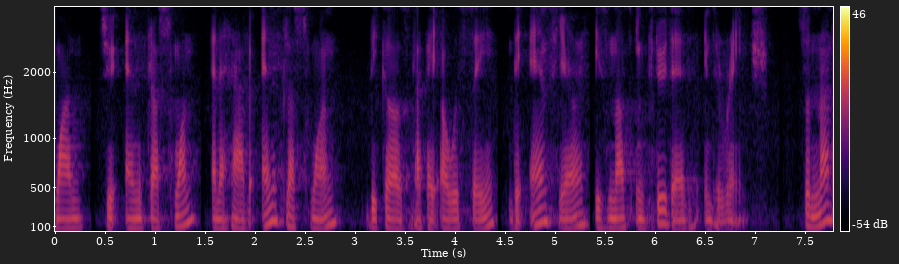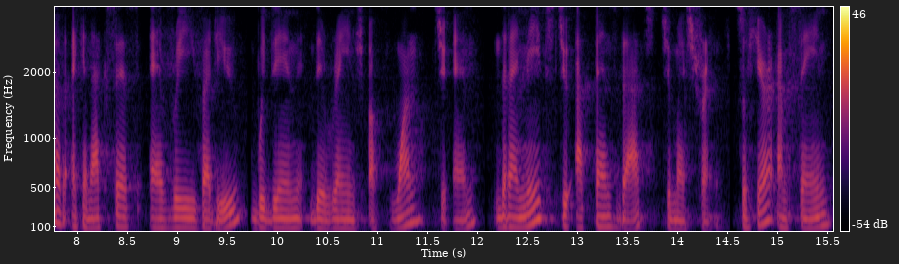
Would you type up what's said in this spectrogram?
1 to n plus 1, and I have n plus 1 because like I always say, the n's here is not included in the range. So now that I can access every value within the range of 1 to n, then I need to append that to my string. So here I'm saying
